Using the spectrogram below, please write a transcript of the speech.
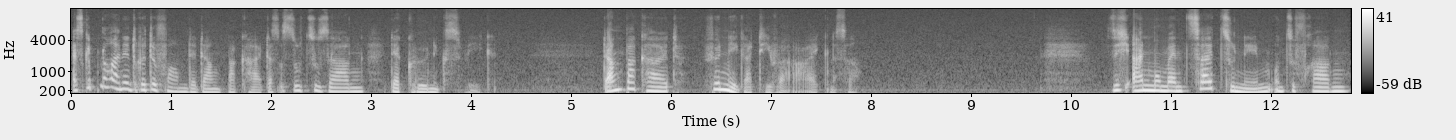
Es gibt noch eine dritte Form der Dankbarkeit, das ist sozusagen der Königsweg. Dankbarkeit für negative Ereignisse. Sich einen Moment Zeit zu nehmen und zu fragen,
